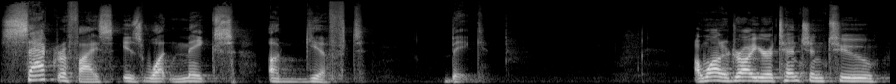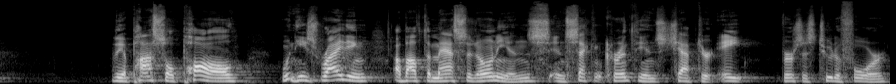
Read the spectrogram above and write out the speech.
Sacrifice is what makes a gift big. I want to draw your attention to the Apostle Paul when he's writing about the Macedonians in 2 Corinthians chapter 8, verses 2 to 4.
